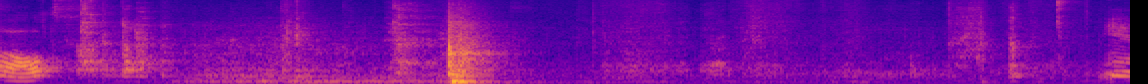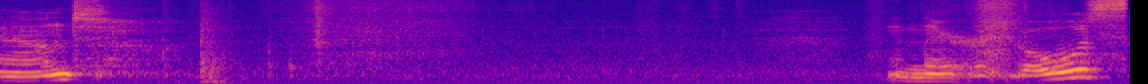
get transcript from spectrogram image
salt. And in there it goes.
